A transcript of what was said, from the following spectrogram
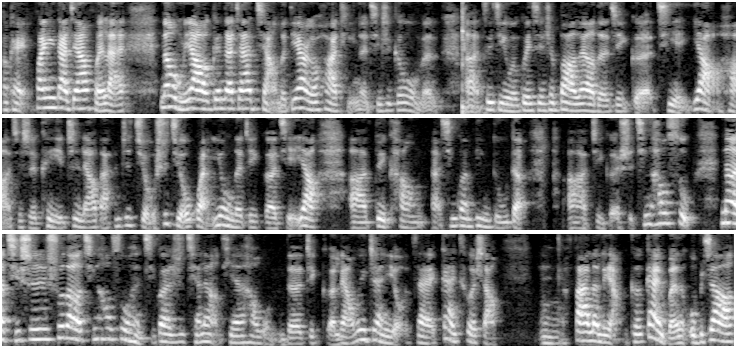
OK，欢迎大家回来。那我们要跟大家讲的第二个话题呢，其实跟我们啊最近文贵先生爆料的这个解药哈，就是可以治疗百分之九十九管用的这个解药啊，对抗啊新冠病毒的啊，这个是青蒿素。那其实说到青蒿素，很奇怪的是前两天哈，我们的这个两位战友在盖特上。嗯，发了两个盖文，我不知道，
